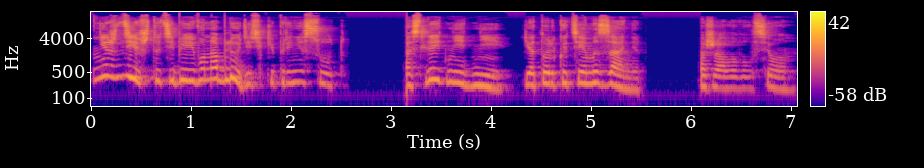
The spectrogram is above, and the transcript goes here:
«Не жди, что тебе его на блюдечке принесут». «Последние дни я только тем и занят», – пожаловался он.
